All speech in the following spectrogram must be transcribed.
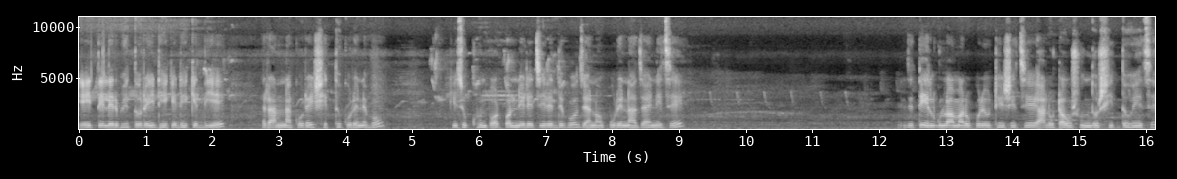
এই তেলের ভেতরেই ঢেকে ঢেকে দিয়ে রান্না করে সেদ্ধ করে নেব। কিছুক্ষণ পর পর নেড়ে চেড়ে দেবো যেন পুড়ে না যায় নিচে। যে তেলগুলো আমার উপরে উঠে এসেছে, আলুটাও সুন্দর সিদ্ধ হয়েছে।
